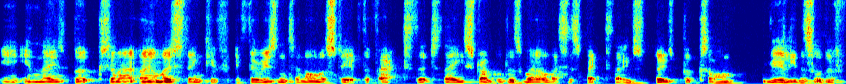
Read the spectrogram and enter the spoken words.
in, in those books. And I, I, almost think if, if there isn't an honesty of the fact that they struggled as well, I suspect those, those books aren't really the sort of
